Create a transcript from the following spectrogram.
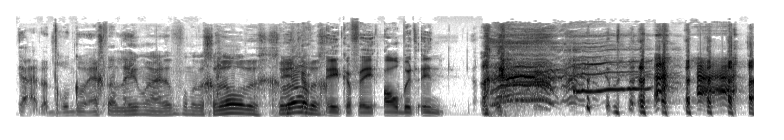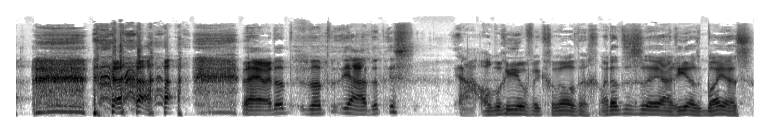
ja, dat dronken we echt alleen maar. Dat vonden we geweldig. Geweldig. Eetcafé Albert in. nee, maar dat, dat, ja, dat is... Ja, Alvarino vind ik geweldig. Maar dat is eh, ja, Rias Bayas.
